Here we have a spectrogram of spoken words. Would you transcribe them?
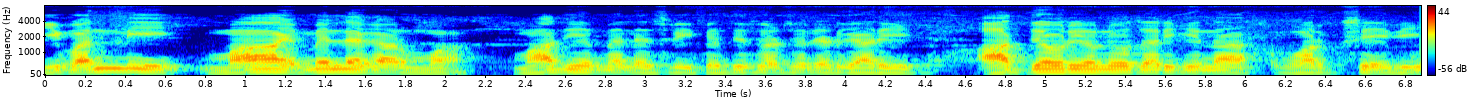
ఇవన్నీ మా ఎమ్మెల్యే గారు మా మాజీ ఎమ్మెల్యే శ్రీ పెద్ది సుదర్శన్ రెడ్డి గారి ఆధ్వర్యంలో జరిగిన వర్క్స్ ఏవి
